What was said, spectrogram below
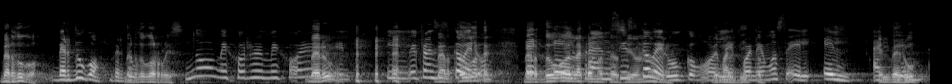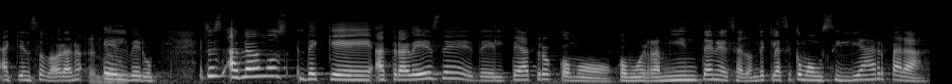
Verdugo. Verdugo, Verdugo. Ruiz. No, mejor, mejor. Berú. El, el Francisco Berú. Verdugo el la Francisco Berú, como le ponemos el él aquí. En, aquí en Sonora, ¿no? El Berú. Entonces, hablábamos de que a través de, del teatro como, como herramienta en el salón de clase, como auxiliar para,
